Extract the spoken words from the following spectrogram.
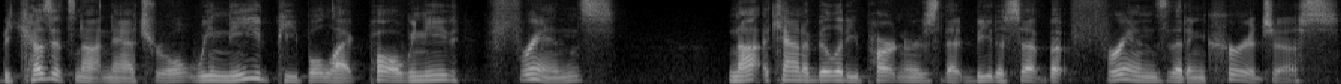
Because it's not natural, we need people like Paul. We need friends, not accountability partners that beat us up, but friends that encourage us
